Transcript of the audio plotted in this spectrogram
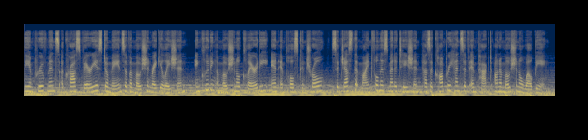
the improvements across various domains of emotion regulation, including emotional clarity and impulse control, suggest that mindfulness meditation has a comprehensive impact on emotional well being.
